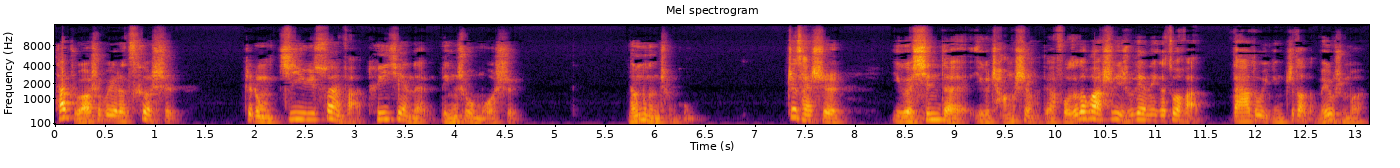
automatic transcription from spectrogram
它主要是为了测试这种基于算法推荐的零售模式能不能成功，这才是一个新的一个尝试嘛，对吧？否则的话，实体书店那个做法大家都已经知道了，没有什么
